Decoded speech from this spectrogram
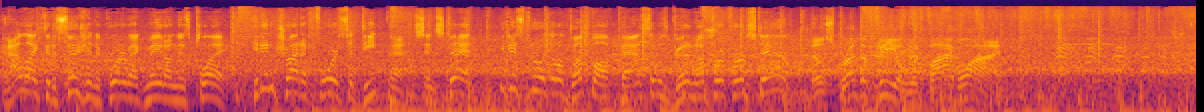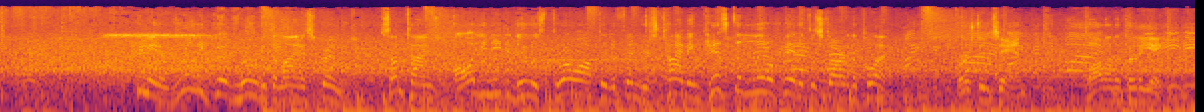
And I like the decision the quarterback made on this play. He didn't try to force a deep pass. Instead, he just threw a little dump-off pass that was good enough for a first down. They'll spread the field with five wide. Made a really good move at the line of scrimmage. Sometimes all you need to do is throw off the defender's timing just a little bit at the start of the play. First and 10. Ball on the 38.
